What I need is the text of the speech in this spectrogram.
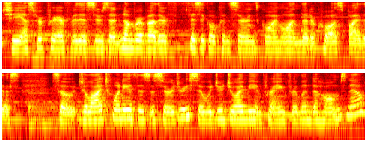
she asked for prayer for this. There's a number of other physical concerns going on that are caused by this. So July 20th is the surgery. So would you join me in praying for Linda Holmes now?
